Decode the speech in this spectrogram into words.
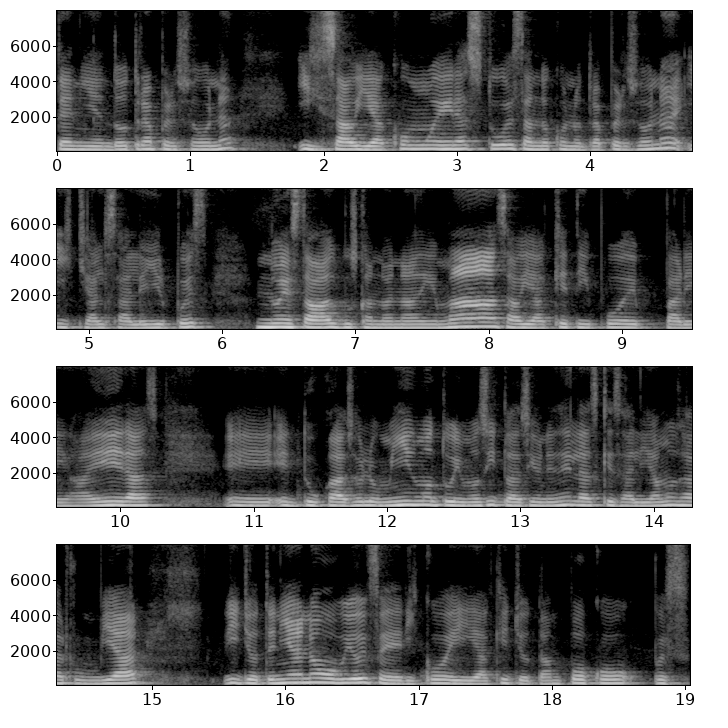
teniendo otra persona y sabía cómo eras tú estando con otra persona y que al salir pues no estabas buscando a nadie más, sabía qué tipo de pareja eras. Eh, en tu caso lo mismo, tuvimos situaciones en las que salíamos a rumbear y yo tenía novio y Federico veía que yo tampoco pues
